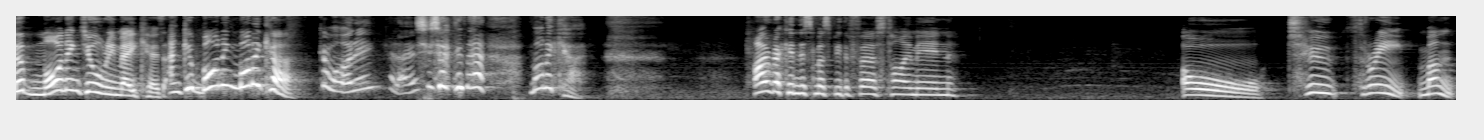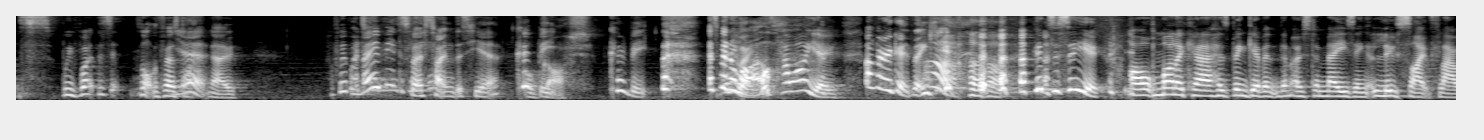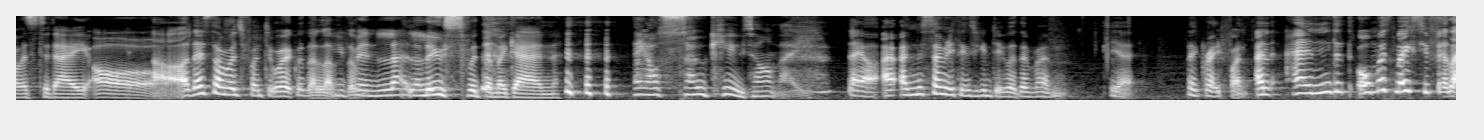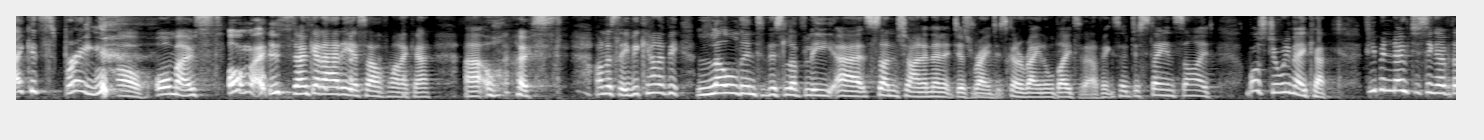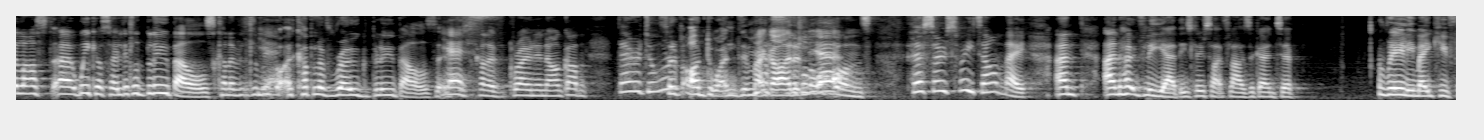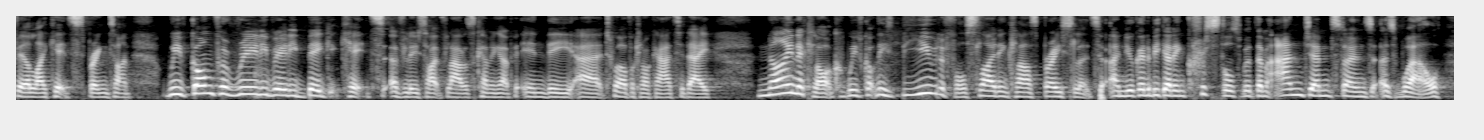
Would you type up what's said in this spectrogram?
Good morning, jewellery makers, and good morning, Monica. Good morning. Hello. She's over there. Monica, I reckon this must be the first time in, oh, two, three months we've worked. This it's not the first Yeah. time. No. Have we worked Maybe the first year? time this year. Could Oh, be. gosh. Could be. it's been Anyway, a while. How are you? I'm very good, thank you. Good to see you. Oh, Monica has been given the most amazing lucite flowers today. Oh, Oh, they're so much fun to work with. I love them. you've been let loose with them again. they are so cute, aren't they? They are, and there's so many things you can do with them. Um, yeah, they're great fun, and and it almost makes you feel like it's spring. Oh, almost. almost. Don't get ahead of yourself, Monica. Uh, almost. Honestly, we kind of be lulled into this lovely uh, sunshine and then it just rains. It's going to rain all day today, I think. So just stay inside. What's Jewelry Maker? Have you been noticing over the last uh, week or so little bluebells? Kind of little, We've got a couple of rogue bluebells that have just kind of grown in our garden. They're adorable. Sort of odd ones in my Yes, garden. Little yeah. odd ones. They're so sweet, aren't they? Um, and hopefully, yeah, these lucite flowers are going to really make you feel like it's springtime. We've gone for really, really big kits of lucite flowers coming up in the uh, 12 o'clock hour today. Nine o'clock, we've got these beautiful sliding clasp bracelets, and you're going to be getting crystals with them and gemstones as well.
